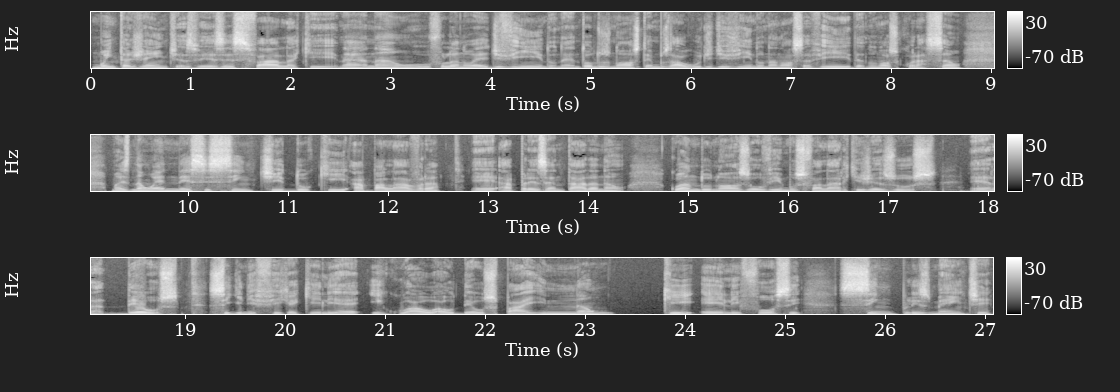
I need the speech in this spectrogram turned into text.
Muita gente às vezes fala que, né, não, o fulano é divino, né? Todos nós temos algo de divino na nossa vida, no nosso coração, mas não é nesse sentido que a palavra é apresentada, não. Quando nós ouvimos falar que Jesus era Deus, significa que ele é igual ao Deus Pai e não que ele fosse simplesmente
